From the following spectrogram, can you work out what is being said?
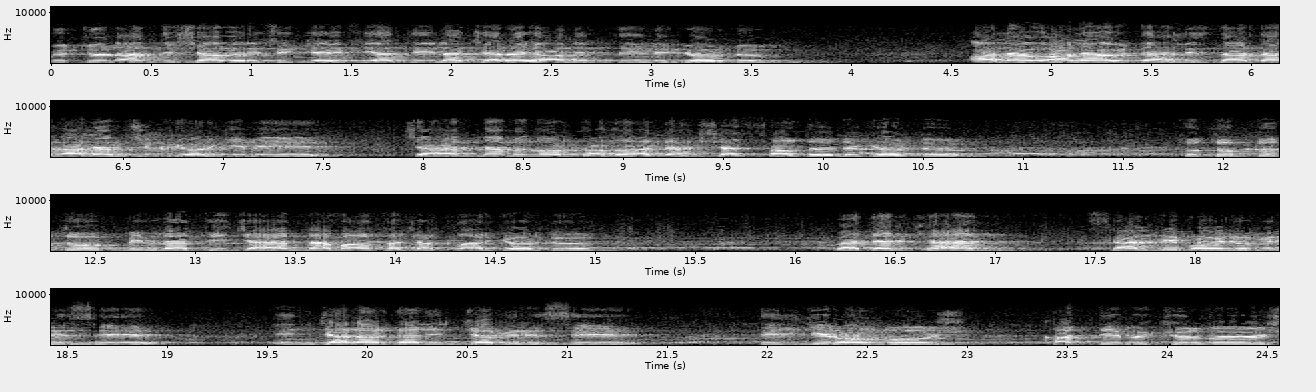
bütün endişe verici keyfiyetiyle cereyan ettiğini gördüm. Alev alev dehlizlerden alev çıkıyor gibi cehennemin ortalığa dehşet saldığını gördüm. Tutup tutup milleti cehenneme atacaklar gördüm. Ve derken selvi boylu birisi, incelerden ince birisi, dilgir olmuş, kaddi bükülmüş,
